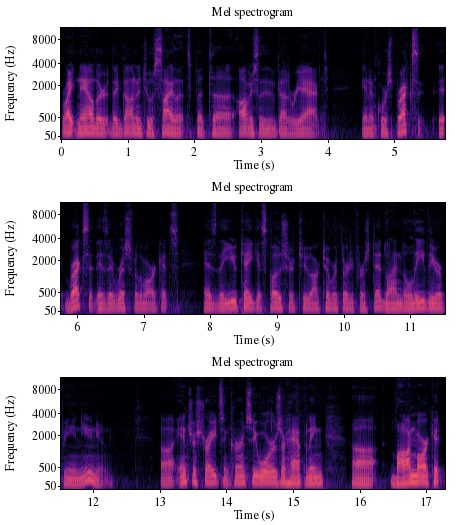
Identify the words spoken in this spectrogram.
right now, they're, they've gone into a silence, but uh, obviously they've got to react. And of course, Brexit, Brexit is a risk for the markets as the UK gets closer to October 31st deadline to leave the European Union. Uh, interest rates and currency wars are happening. Uh, bond market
